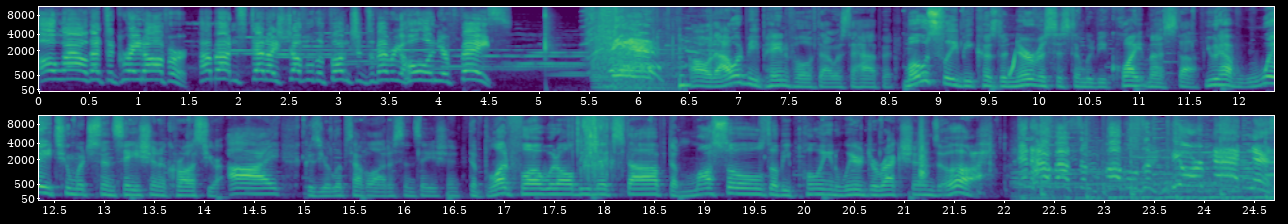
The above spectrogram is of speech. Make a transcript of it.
Oh wow, that's a great offer. How about instead I shuffle the functions of every hole in your face? Oh, that would be painful if that was to happen. Mostly because the nervous system would be quite messed up. You would have way too much sensation across your eye because your lips have a lot of sensation. The blood flow would all be mixed up. The muscles, they'll be pulling in weird directions. Ugh. And how about some bubbles of pure madness?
